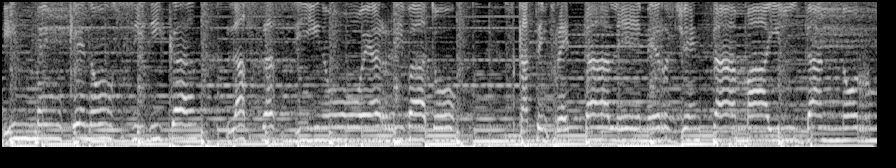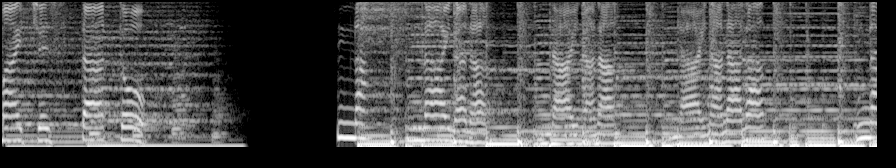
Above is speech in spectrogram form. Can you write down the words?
In men che non si dica l'assassino è arrivato, scatta in fretta l'emergenza, ma il danno ormai c'è stato. Na, nai na na, nai na na, nai na na na, na,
